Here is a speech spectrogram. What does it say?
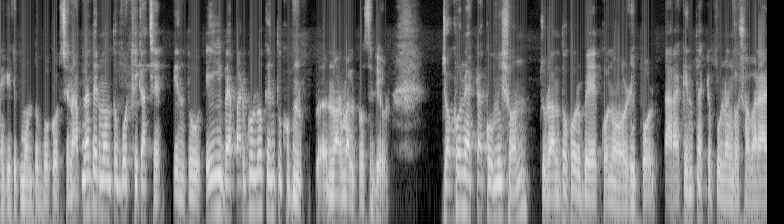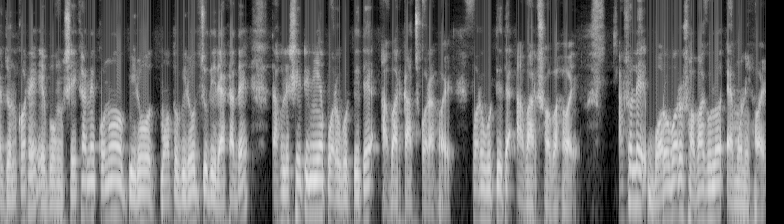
নেগেটিভ মন্তব্য করছেন, আপনাদের মন্তব্য ঠিক আছে, কিন্তু এই ব্যাপারগুলো কিন্তু খুব নর্মাল প্রসিডিউর যখন একটা কমিশন চূড়ান্ত করবে কোনো রিপোর্ট তারা কিন্তু একটা পূর্ণাঙ্গ সভার আয়োজন করে এবং সেখানে কোনো বিরোধ, মতবিরোধ যদি দেখা দেয়, তাহলে সেটি নিয়ে পরবর্তীতে আবার কাজ করা হয়। পরবর্তীতে আবার সভা হয়। আসলে বড় বড় সভাগুলো এমনই হয়।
